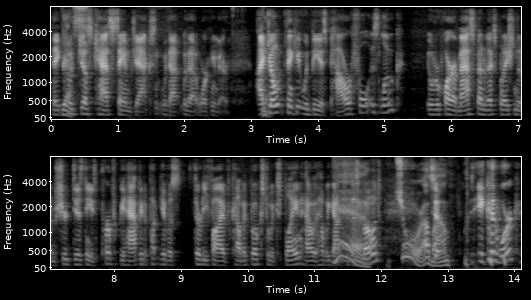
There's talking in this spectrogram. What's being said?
They could Yes. just cast Sam Jackson without without working there. I don't think it would be as powerful as Luke. It would require a mass amount of explanation that I'm sure Disney is perfectly happy to put, give us 35 comic books to explain how, how we got to this moment. sure, I'll buy So 'em. it could work.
